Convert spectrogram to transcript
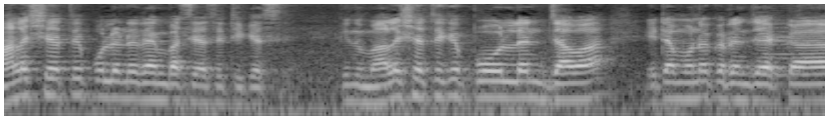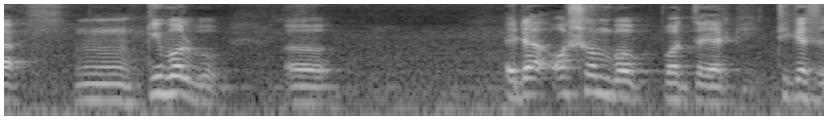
মালয়েশিয়াতে পোল্যান্ডের অ্যাম্বাসি আছে, ঠিক আছে। কিন্তু মালয়েশিয়া থেকে পোল্যান্ড যাওয়া, এটা মনে করেন যে একটা কি বলব এটা অসম্ভব পর্যায়ে আর কি। ঠিক আছে,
